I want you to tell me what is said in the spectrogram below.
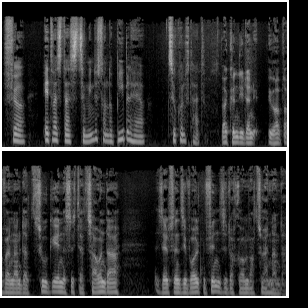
für etwas, das zumindest von der Bibel her Zukunft hat. Aber können die denn überhaupt aufeinander zugehen? Es ist der Zaun da. Selbst wenn sie wollten, finden sie doch kaum noch zueinander.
